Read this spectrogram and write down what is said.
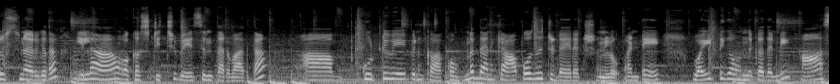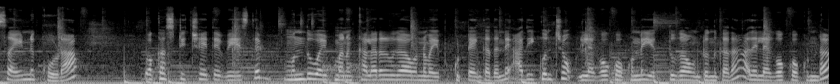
చూస్తున్నారు కదా? ఇలా ఒక స్టిచ్ వేసిన తర్వాత ఆ కుట్టు వేపుని కాకుండా దానికి ఆపోజిట్ డైరెక్షన్లో అంటే వైట్గా ఉంది కదండి ఆ సైడ్ని కూడా ఒక స్టిచ్ అయితే వేస్తే ముందు వైపు మనం కలర్గా ఉన్న వైపు కుట్టాం కదండి. అది కొంచెం లెగోకోకుండా ఎత్తుగా ఉంటుంది కదా అది లెగోకోకుండా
